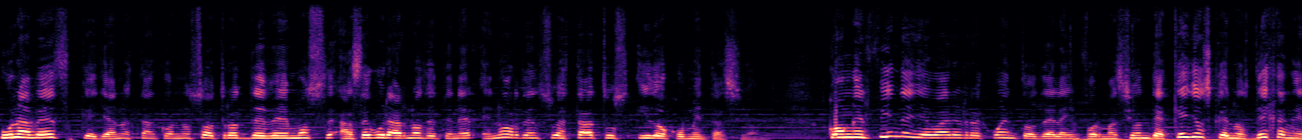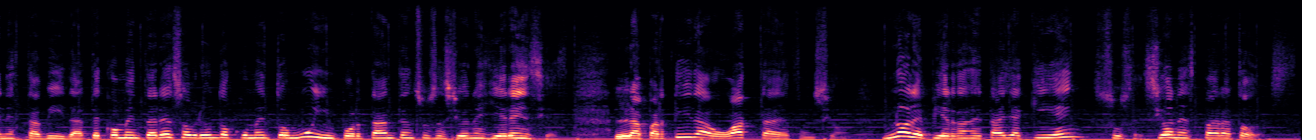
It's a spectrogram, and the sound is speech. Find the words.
Una vez que ya no están con nosotros, debemos asegurarnos de tener en orden su estatus y documentación. Con el fin de llevar el recuento de la información de aquellos que nos dejan en esta vida, te comentaré sobre un documento muy importante en sucesiones y herencias, la partida o acta de función. No le pierdas detalle aquí en Sucesiones para Todos.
